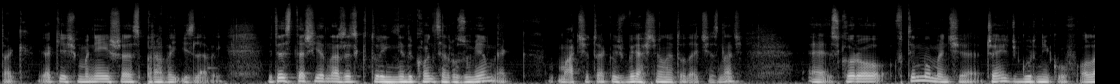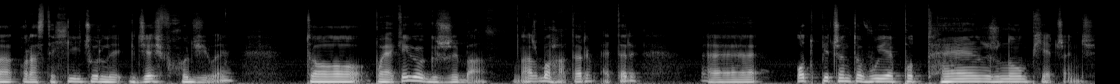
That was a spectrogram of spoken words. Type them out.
tak? Jakieś mniejsze z prawej i z lewej. I to jest też jedna rzecz, której nie do końca rozumiem, jak macie to jakoś wyjaśnione, to dajcie znać. E, skoro w tym momencie część górników oraz te hiliczurly gdzieś wchodziły, to po jakiego grzyba nasz bohater, Eter, e, odpieczętowuje potężną pieczęć,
